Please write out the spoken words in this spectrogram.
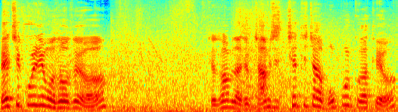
배치 꿀님 어서오세요. 죄송합니다. 지금 잠시 채팅창 못 볼 것 같아요.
